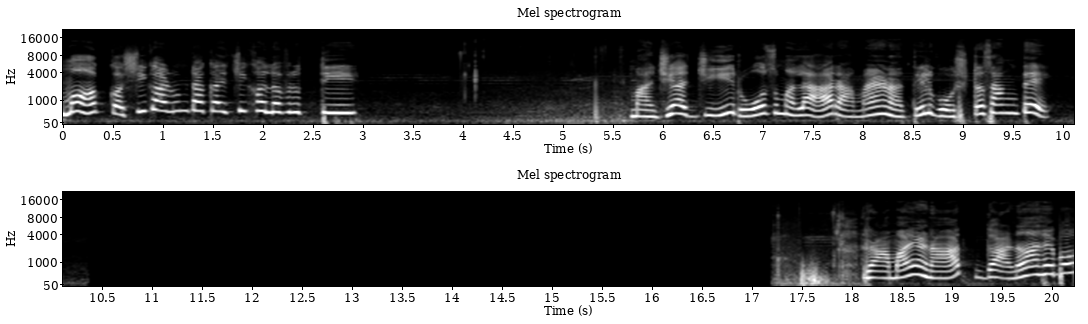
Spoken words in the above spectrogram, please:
मग कशी काढून टाकायची खलवृत्ती? माझी आजी रोज मला रामायणातील गोष्ट सांगते. रामायणात गाणं आहे बघ.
